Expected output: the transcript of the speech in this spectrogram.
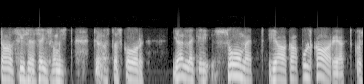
taasiseseisvumist külastas koor jällegi Soomet ja ka Bulgaariat, kus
